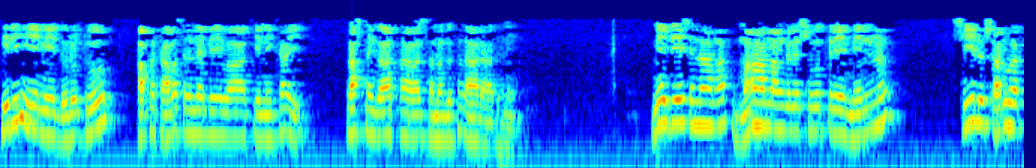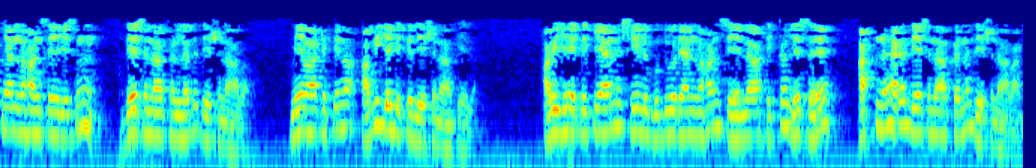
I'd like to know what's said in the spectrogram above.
පිරිහීමේ දොරටු අපට අවසර ලැබේවා කියන එකයි ප්‍රශ්න ගාථාව සමග කළ ආරාධනය. මේ දේශනාවත් මහා මංගල සූත්‍රයේ මෙන්ම සීල සරුවඥන් වහන්සේ විසින් දේශනා කළ ලද දේශනාවක්. මේවාට කියන අවිජහිත දේශනා කියලා. අවිජහිත කියන්නේ සීල බුදුරයන් වහන්සේලා එක ලෙස අත්නහැර දේශනා කරන දේශනාවන්.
